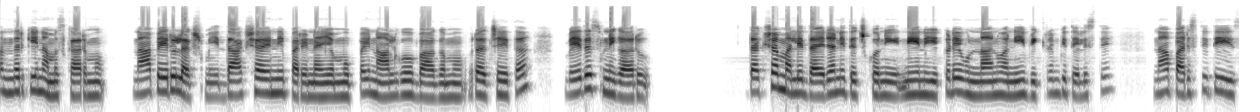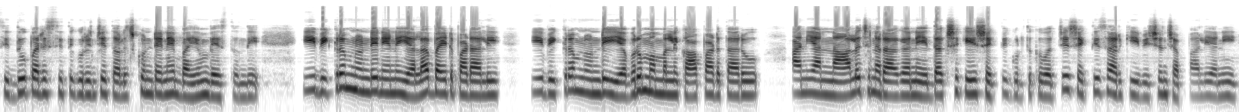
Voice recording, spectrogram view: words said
అందరికీ నమస్కారము. నా పేరు లక్ష్మి. దాక్షాయణి పరిణయం ముప్పై నాలుగో భాగము. రచయిత వేదస్విని గారు. దక్ష మళ్ళీ ధైర్యాన్ని తెచ్చుకొని నేను ఇక్కడే ఉన్నాను అని విక్రమ్కి తెలిస్తే నా పరిస్థితి సిద్ధు పరిస్థితి గురించి తలుచుకుంటేనే భయం వేస్తుంది. ఈ విక్రమ్ నుండి నేను ఎలా బయటపడాలి? ఈ విక్రమ్ నుండి ఎవరు మమ్మల్ని కాపాడతారు? అని అన్న ఆలోచన రాగానే దక్షకి శక్తి గుర్తుకు వచ్చి శక్తి సార్కి ఈ విషయం చెప్పాలి అని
